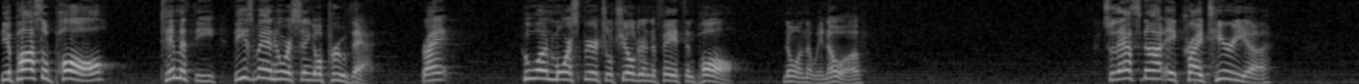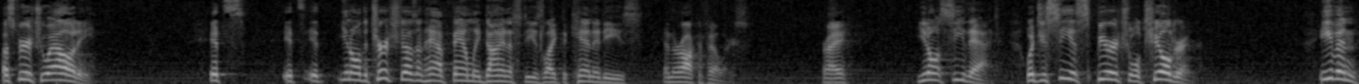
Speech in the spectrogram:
The Apostle Paul, Timothy, these men who were single prove that, right? Who won more spiritual children to faith than Paul? No one that we know of. So that's not a criteria of spirituality. It's, it's, it, you know, the church doesn't have family dynasties like the Kennedys and the Rockefellers, right? You don't see that. What you see is spiritual children. Even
